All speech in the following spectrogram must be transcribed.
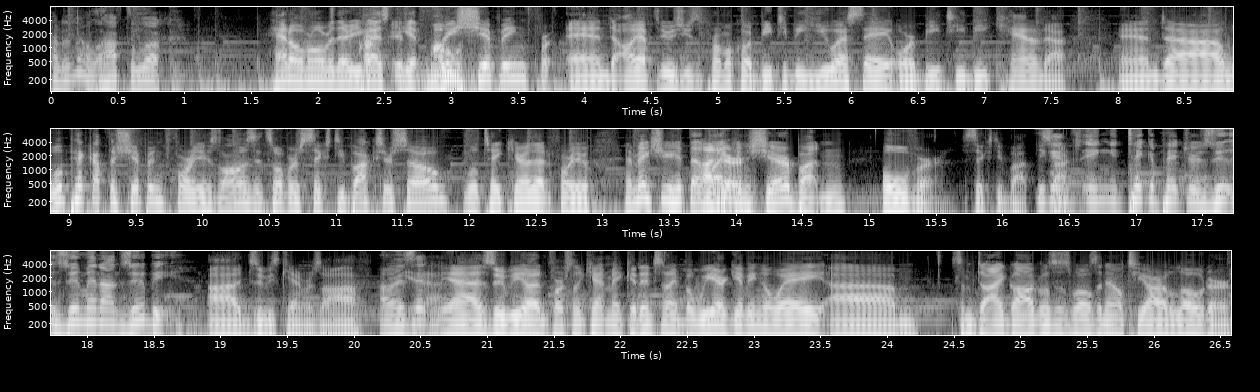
I don't know. We'll have to look. Head over over there. You guys can get free shipping for, and all you have to do is use the promo code BTB USA or BTB Canada, and uh, we'll pick up the shipping for you as long as it's over sixty bucks or so. We'll take care of that for you, and make sure you hit that Under. like and share button over sixty bucks. You can, you can take a picture, zo- zoom in on Zuby. uh, Zuby's camera's off. Oh, is it? Yeah, Zuby unfortunately can't make it in tonight, but we are giving away um, some dye goggles as well as an LTR loader.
